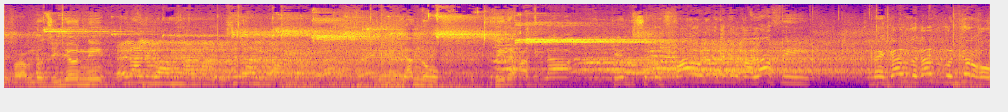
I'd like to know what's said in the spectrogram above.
Τα φορά με τον Τζιλιόνι Έλα λίγο άμυνα, Μάγκες, έλα λίγο άμυνα. Γιάννου πήρε χαμηλά, κέρδισε το φάουλ, έβαλε και το καλάθι. Μεγάλο δεκάλεπτο τον Γιώργο.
